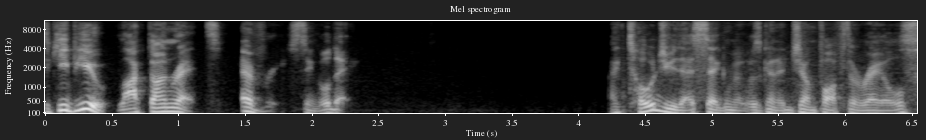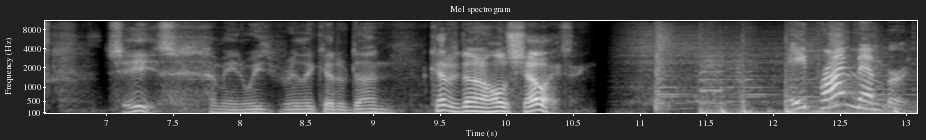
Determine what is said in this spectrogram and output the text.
to keep you locked on Reds every single day. I told you that segment was going to jump off the rails. Jeez, I mean, we really could have done could have done a whole show. I think. Hey, Prime members,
